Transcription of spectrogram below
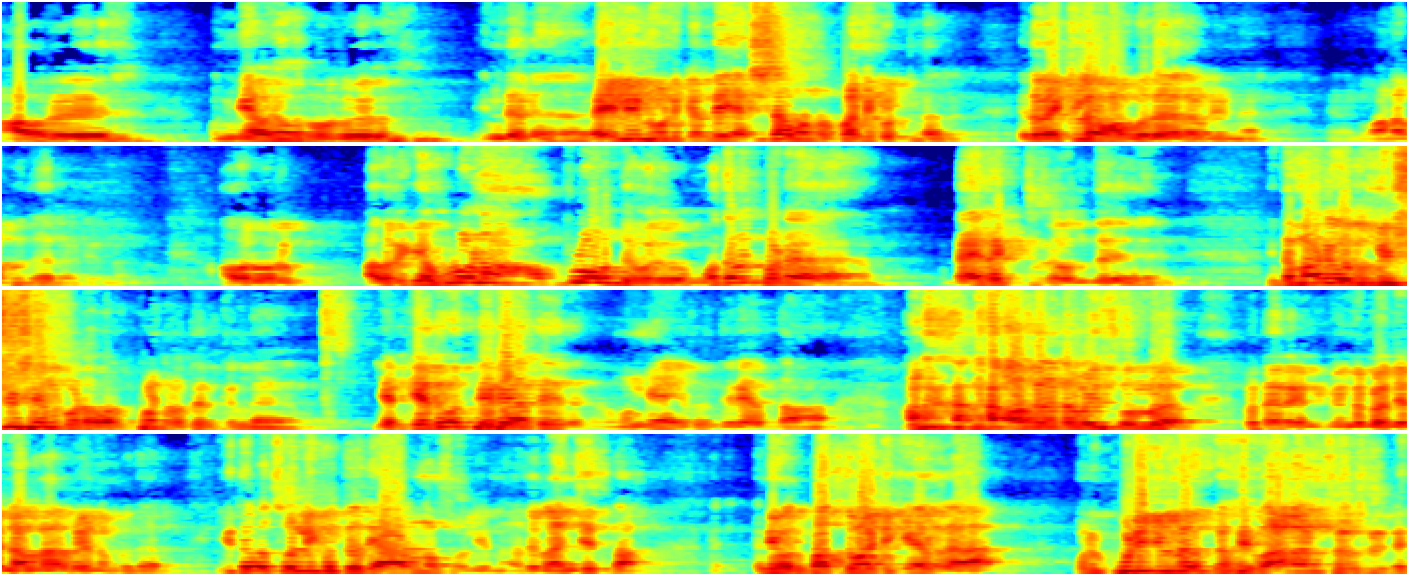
அவரு உண்மையாவே ஒரு ஒரு இந்த ரயிலின் ஒலிக்கல்ல எக்ஸ்ட்ரா ஒன்று பண்ணி கொடுத்தாரு. இதை வைக்கலாமா புதார் அப்படின்னு. எனக்கு வானா புதார் அப்படின்னு. அவர் ஒரு அவருக்கு எவ்வளோனா அவ்வளோ ஒரு முதல் பட டைரக்டர் வந்து இந்த மாதிரி ஒரு மியூசிஷியன் கூட ஒர்க் பண்றது இருக்குல்ல. எனக்கு எதுவும் தெரியாது. உண்மையா எதுவும் தெரியாது தான் ஆனா நான் அவர்கிட்ட போய் சொல்லுவேன் புதார் எனக்கு இன்னும் கொஞ்சம் நல்லா வேணும் புதார். இதை சொல்லி கொடுத்தது யாருன்னு சொல்லிடணும் அது ரஞ்சித் தான் நீ ஒரு பத்து வாட்டி கேள்றா உனக்கு பிடிக்கலன்னு சொல்லி வாரான்னு சொல்றது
